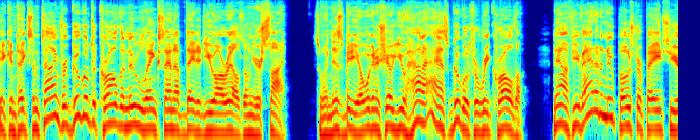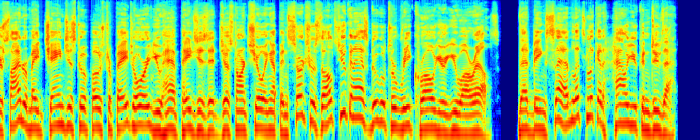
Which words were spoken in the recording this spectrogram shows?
It can take some time for Google to crawl the new links and updated URLs on your site. So in this video, we're going to show you how to ask Google to recrawl them. Now, if you've added a new poster page to your site or made changes to a poster page, or you have pages that just aren't showing up in search results, you can ask Google to recrawl your URLs. That being said, let's look at how you can do that.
